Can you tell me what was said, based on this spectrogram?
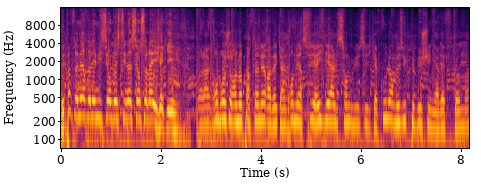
Les partenaires de l'émission Destination Soleil, Jackie. Voilà, grand bonjour à nos partenaires avec un grand merci à Ideal Song Music, à Couleur Music Publishing, à Vefcom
